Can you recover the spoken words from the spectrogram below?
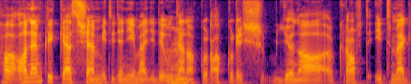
ha, ha nem klikkelsz semmit, ugye nyilván egy idő mm-hmm. után, akkor, akkor is jön a craft. Itt meg,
